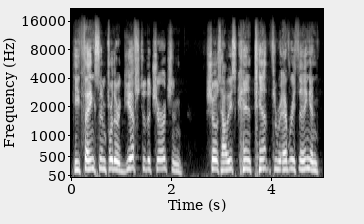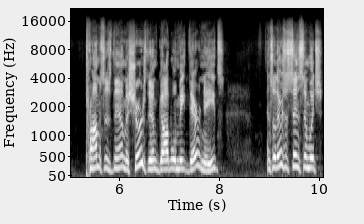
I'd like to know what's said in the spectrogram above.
He thanks them for their gifts to the church and shows how he's content through everything and promises them, assures them God will meet their needs. And so there's a sense in which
